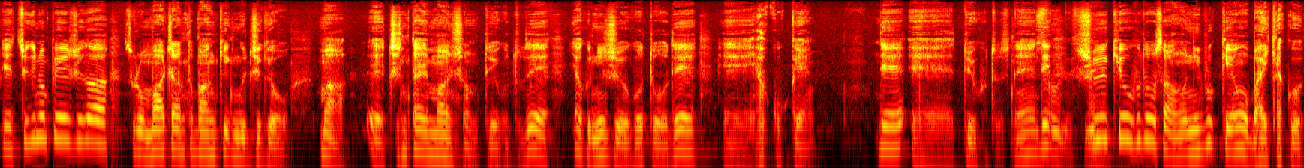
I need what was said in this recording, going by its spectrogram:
で次のページがそのマーチャントバンキング事業、まあえー賃貸マンションということで約25棟で、えー、100億円。で、えーということですね。でね。収益用不動産を2物件を売却、い。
